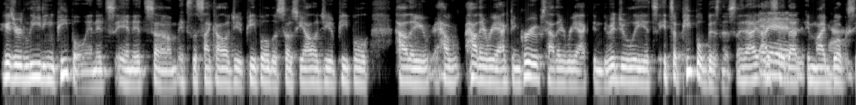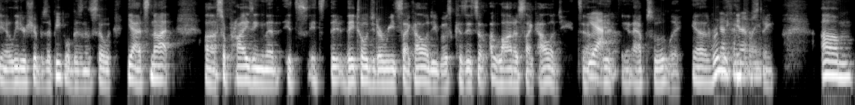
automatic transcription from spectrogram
because you're leading people, and it's and it's um, it's the psychology of people, the sociology of people, how they how how they react in groups, how they react individually. It's it's a people business, and I, I say that in my yeah. books. You know, leadership is a people business. So yeah, it's not uh, surprising that it's it's they, they, told you to read psychology books because it's a, a, lot of psychology. Uh, yeah, it, it, absolutely. Yeah, really Definitely. interesting. Um,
